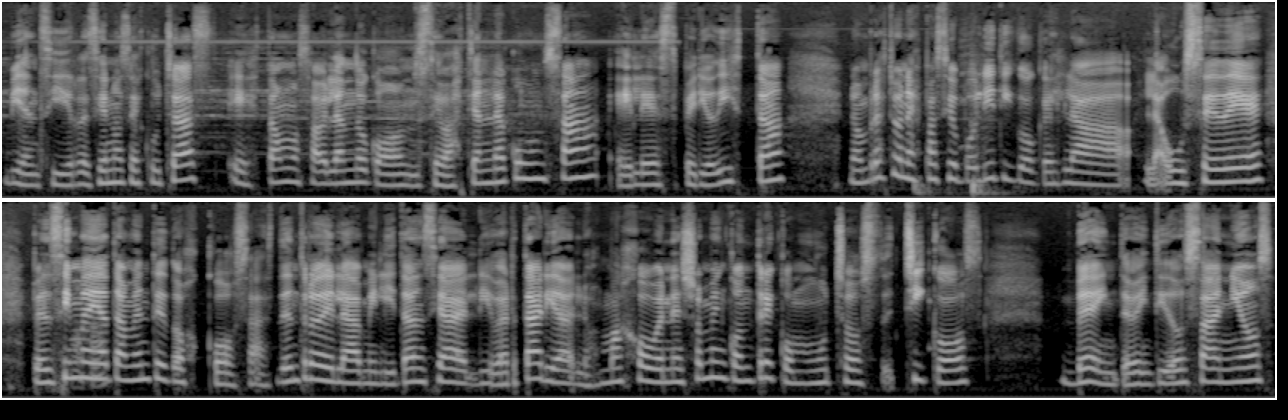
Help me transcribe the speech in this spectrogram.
Bien, si recién nos escuchás, estamos hablando con Sebastián Lacunza, él es periodista. Nombraste un espacio político que es la, la UCD. Pensé inmediatamente dos cosas. Dentro de la militancia libertaria, los más jóvenes, yo me encontré con muchos chicos, 20, 22 años,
